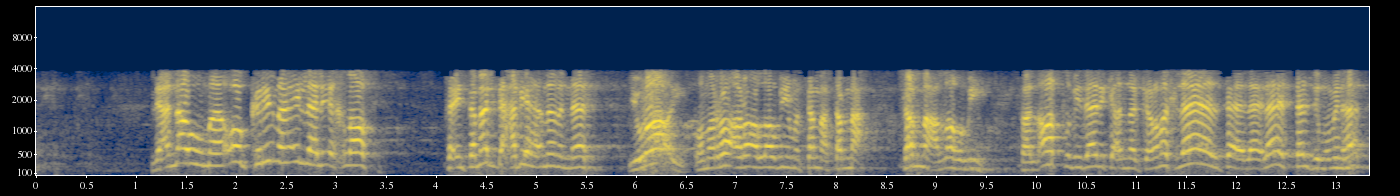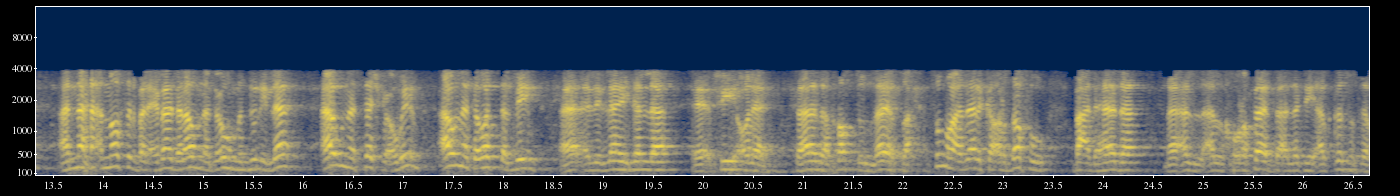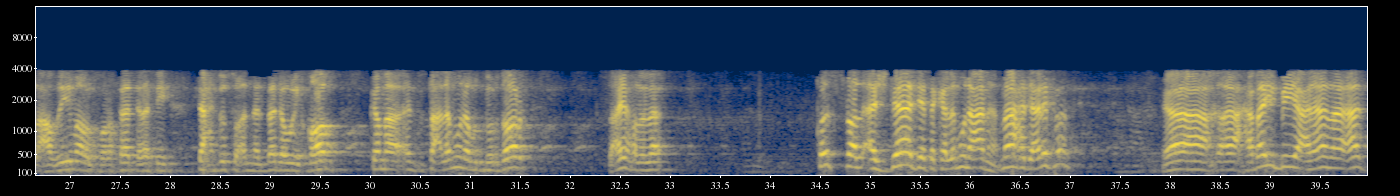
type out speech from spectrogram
لأنه ما أكرم إلا لإخلاصه. فإن تمدح بها أمام الناس يرائي ومن رأى رأى الله به ومن سمع سمع سمع الله به. فالأصل بذلك أن الكرامات لا لا يستلزم منها أن نصرف العبادة لهم ندعوهم من دون الله أو نستشفع بهم أو نتوسل بهم آه، لله جل آه، في علاه. فهذا خط لا يصح. ثم ذلك أردفوا بعد هذا آه، الخرافات التي القصص العظيمة والخرافات التي تحدث أن البدوي قام. كما أنتم تعلمون بالدردار صحيح ولا لا؟ قصة الأجداد يتكلمون عنها ما أحد يعرفها؟ يا حبايبي يعني أنا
